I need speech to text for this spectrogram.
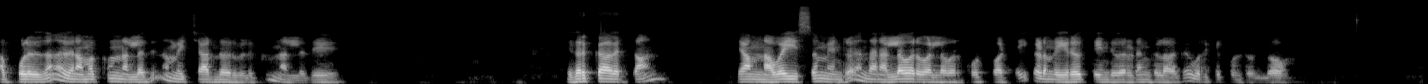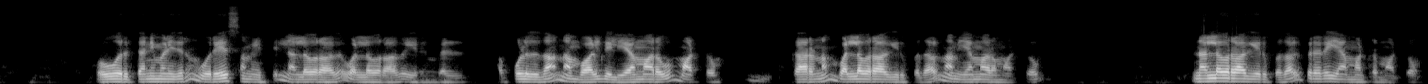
அப்பொழுதுதான் அது நமக்கும் நல்லது நம்மை சார்ந்தவர்களுக்கும் நல்லது. இதற்காகத்தான் யாம் நவயிசம் என்ற அந்த நல்லவர் வல்லவர் கோட்பாட்டை கடந்த இருபத்தைந்து வருடங்களாக உரைத்து கொண்டுள்ளோம். ஒவ்வொரு தனி மனிதரும் ஒரே சமயத்தில் நல்லவராக வல்லவராக இருங்கள். அப்பொழுதுதான் நாம் வாழ்வில் ஏமாறவும் மாட்டோம். காரணம் வல்லவராக இருப்பதால் நாம் ஏமாற மாட்டோம். நல்லவராக இருப்பதால் பிறரை ஏமாற்ற மாட்டோம்.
